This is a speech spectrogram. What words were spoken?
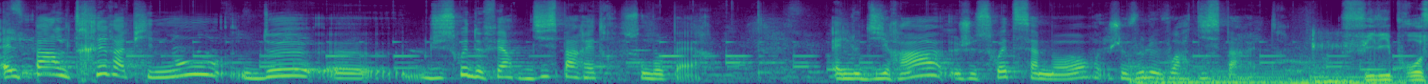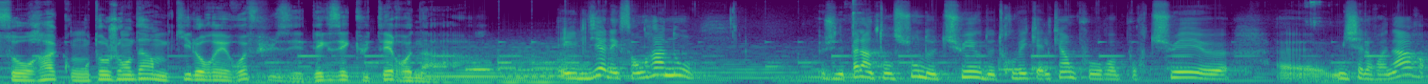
Elle parle très rapidement de, euh, du souhait de faire disparaître son beau-père. Elle le dira, je souhaite sa mort, je veux le voir disparaître. Philippe Rousseau raconte aux gendarmes qu'il aurait refusé d'exécuter Renard. Et il dit à Alexandra, non, je n'ai pas l'intention de tuer ou de trouver quelqu'un pour, pour tuer euh, euh, Michel Renard.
